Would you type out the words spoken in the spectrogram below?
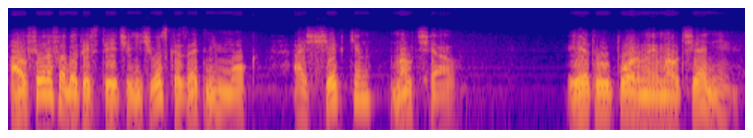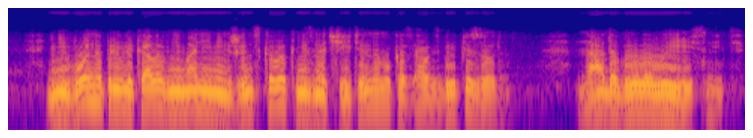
Алферов об этой встрече ничего сказать не мог, а Щепкин молчал. И это упорное молчание невольно привлекало внимание Минжинского к незначительному, казалось бы, эпизоду. Надо было выяснить,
